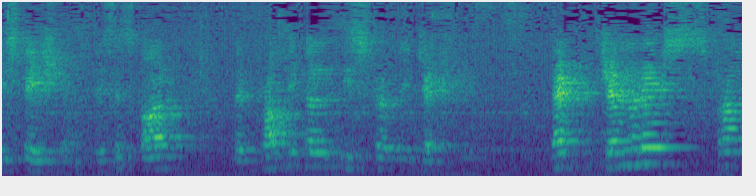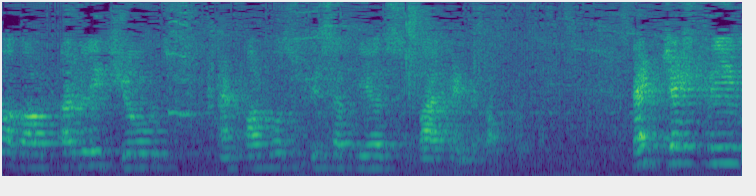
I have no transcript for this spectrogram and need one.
East Asia. This is called the tropical easterly jet stream. That generates from about early June and almost disappears by end of October. That jet stream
